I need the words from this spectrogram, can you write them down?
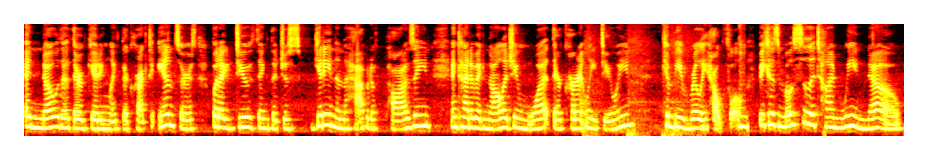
and know that they're getting like the correct answers, but I do think that just getting in the habit of pausing and kind of acknowledging what they're currently doing can be really helpful Mm. because most of the time we know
